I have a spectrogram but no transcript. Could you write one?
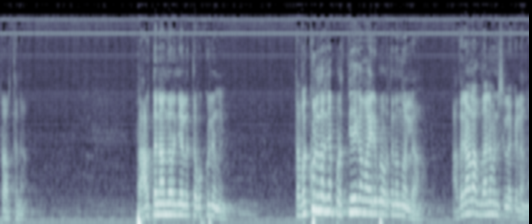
പ്രാർത്ഥന. പ്രാർത്ഥന എന്ന് പറഞ്ഞാൽ തവക്കുലാണ്. തവക്കുൽ എന്ന് പറഞ്ഞാൽ പ്രത്യേകമായൊരു പ്രവർത്തനമൊന്നുമല്ല. അതൊരാൾ അള്ളാനെ മനസ്സിലാക്കലാണ്.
